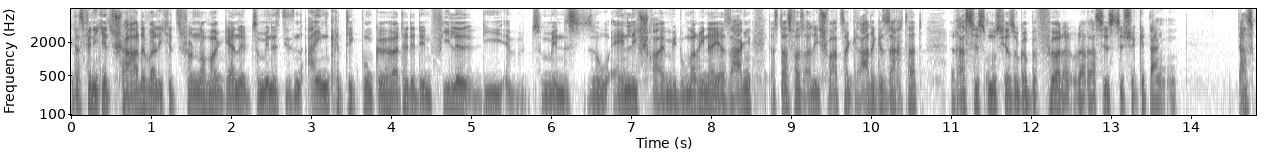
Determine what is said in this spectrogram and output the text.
Das finde ich jetzt schade, weil ich jetzt schon noch mal gerne zumindest diesen einen Kritikpunkt gehört hätte, den viele, die äh, zumindest so ähnlich schreiben wie du, Marina, ja sagen, dass das, was Alice Schwarzer gerade gesagt hat, Rassismus ja sogar befördert oder rassistische Gedanken. Das,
